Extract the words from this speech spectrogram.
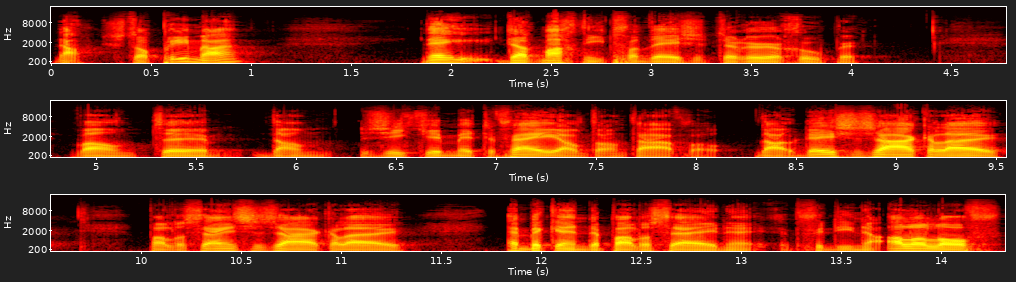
Nou, is toch prima? Nee, dat mag niet van deze terreurgroepen. Want eh, dan zit je met de vijand aan tafel. Nou, deze zakenlui, Palestijnse zakenlui en bekende Palestijnen verdienen alle lof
